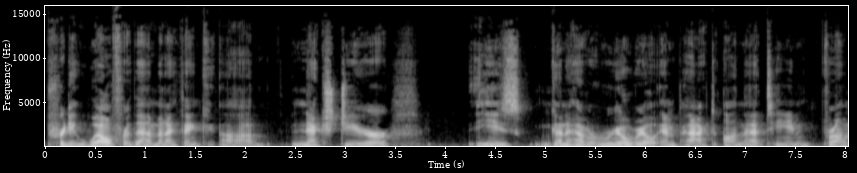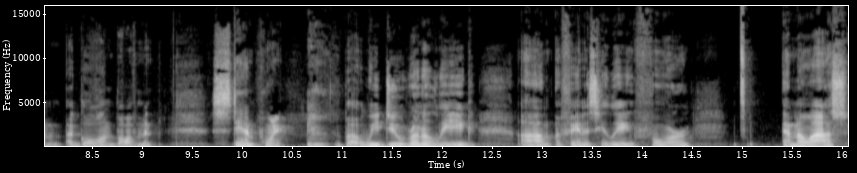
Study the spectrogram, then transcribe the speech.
pretty well for them. And I think um, next year he's going to have a real, real impact on that team from a goal involvement standpoint. but we do run a league, um, a fantasy league for MLS.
